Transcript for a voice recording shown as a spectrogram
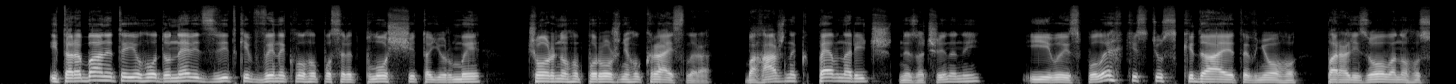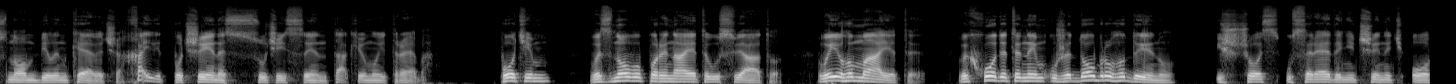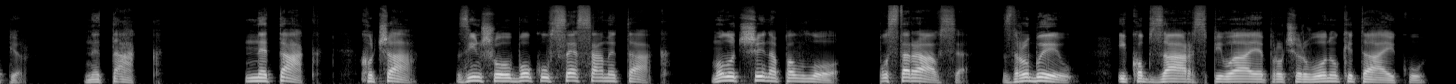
і тарабаните його до невід звідки виниклого посеред площі та юрми чорного порожнього крайслера. Багажник, певна річ, не зачинений, і ви з полегкістю скидаєте в нього паралізованого сном Білинкевича. Хай відпочине сучий син, так йому і треба. Потім ви знову поринаєте у свято, ви його маєте, ви ходите ним уже добру годину, і щось усередині чинить опір. Не так, не так. Хоча, з іншого боку, все саме так. Молодчина Павло постарався, зробив, і кобзар співає про червону китайку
